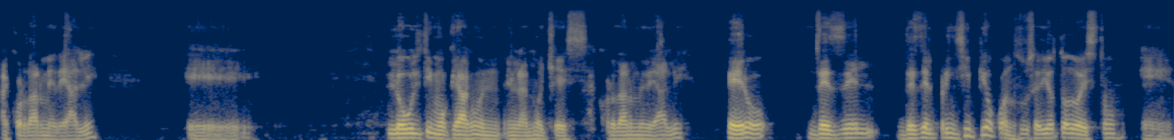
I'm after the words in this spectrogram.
acordarme de Ale. Lo último que hago en, en, la noche es acordarme de Ale. Pero desde el, desde el principio, cuando sucedió todo esto, eh,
